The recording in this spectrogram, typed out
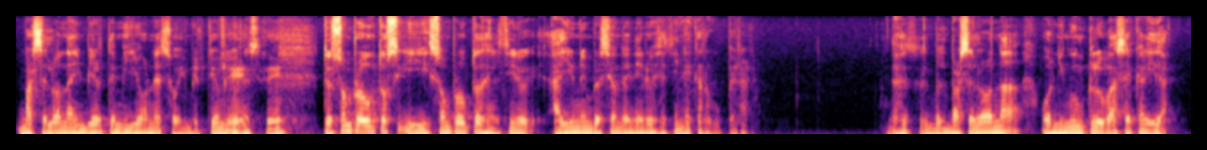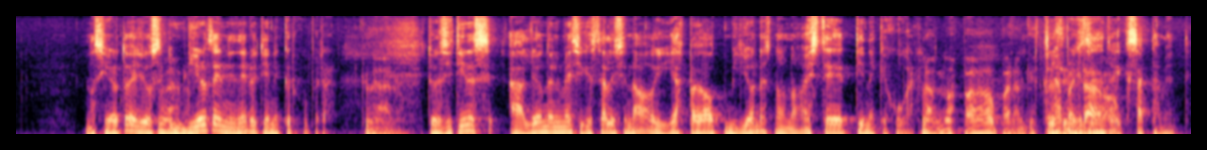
Barcelona invierte millones o invirtió millones. Entonces son productos y son productos en el estilo, hay una inversión de dinero y se tiene que recuperar. el Barcelona o ningún club hace caridad. ¿No es cierto? Ellos invierten dinero y tienen que recuperar. Claro. Entonces, si tienes a Lionel Messi que está lesionado y has pagado millones, no, no, este tiene que jugar. Claro, no has pagado para que esté claro, exactamente.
